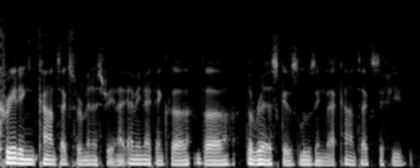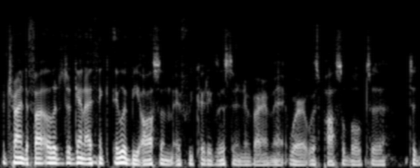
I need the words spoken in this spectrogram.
creating context for ministry, and I, I, mean I think the the the risk is losing that context if you are trying to follow. Oh, again, I think it would be awesome if we could exist in an environment where it was possible to to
